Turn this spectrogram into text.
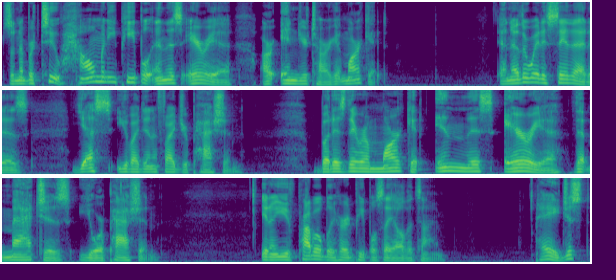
So, number two, how many people in this area are in your target market? Another way to say that is yes, you've identified your passion, but is there a market in this area that matches your passion? You know, you've probably heard people say all the time, "Hey, just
